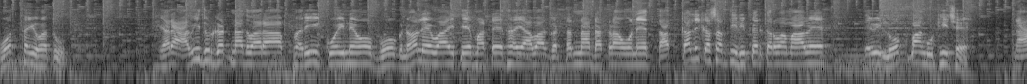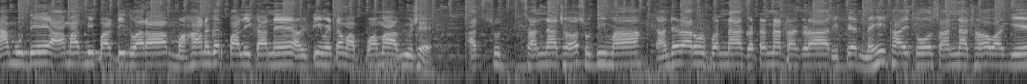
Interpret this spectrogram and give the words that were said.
મોત થયું હતું. ત્યારે આવી દુર્ઘટના દ્વારા ફરી કોઈનો ભોગ ન લેવાય તે માટે થઈ આવા ગટરના ઢાંકણાઓને તાત્કાલિક અસરથી રિપેર કરવામાં આવે તેવી લોકમાંગ ઉઠી છે. અને આ મુદ્દે આમ આદમી પાર્ટી દ્વારા મહાનગરપાલિકાને અલ્ટિમેટમ આપવામાં આવ્યું છે. આજ સાંજના છ સુધીમાં ઝાંઝરડા રોડ પરના ગટરના ઢાંકડા રિપેર નહીં થાય તો સાંજના છ વાગ્યે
